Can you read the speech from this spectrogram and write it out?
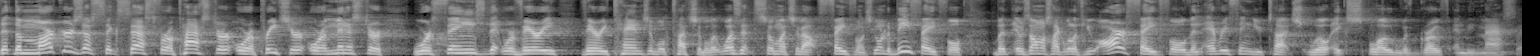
That the markers of success for a pastor or a preacher or a minister were things that were very, very tangible, touchable. It wasn't so much about faithfulness. You wanted to be faithful, but it was almost like, well, if you are faithful, then everything you touch will explode with growth and be massive.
